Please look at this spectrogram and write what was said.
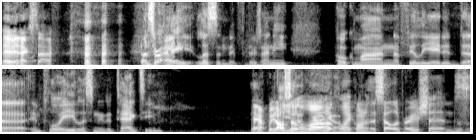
Maybe next time. that's right. Hey, listen, if there's any Pokemon affiliated uh, employee listening to Tag Team, yeah, we'd also know love like one of the celebrations,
